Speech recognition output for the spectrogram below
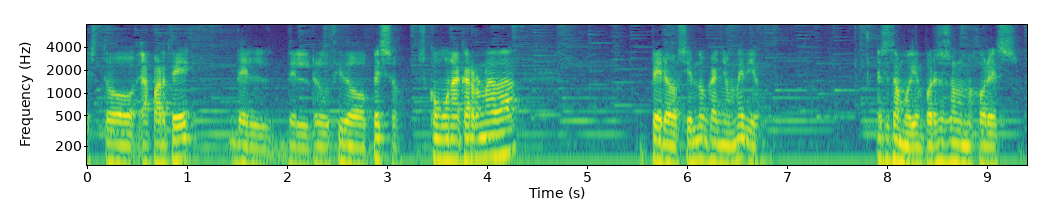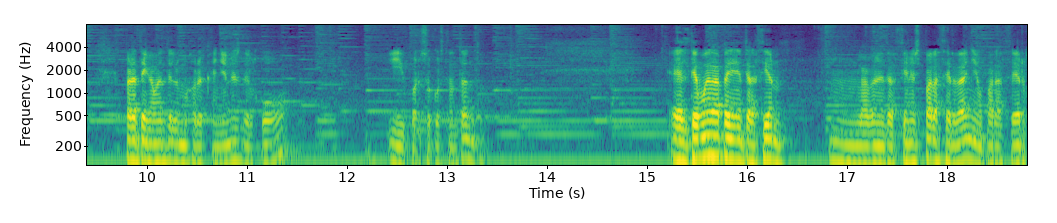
Esto, aparte del, del reducido peso, es como una carronada, pero siendo un cañón medio. Eso está muy bien, por eso son los mejores, prácticamente los mejores cañones del juego, y por eso cuestan tanto. El tema de la penetración. Mm, la penetración es para hacer daño, para hacer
